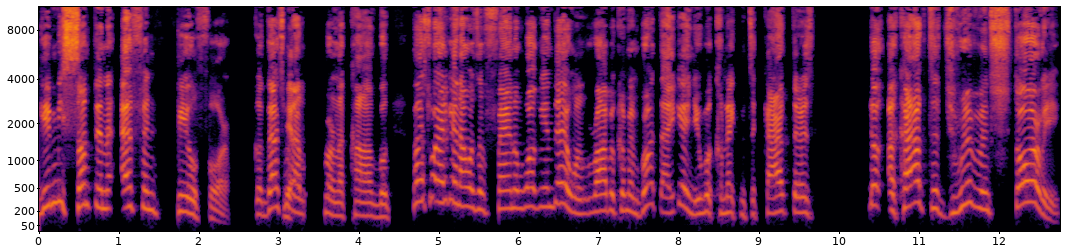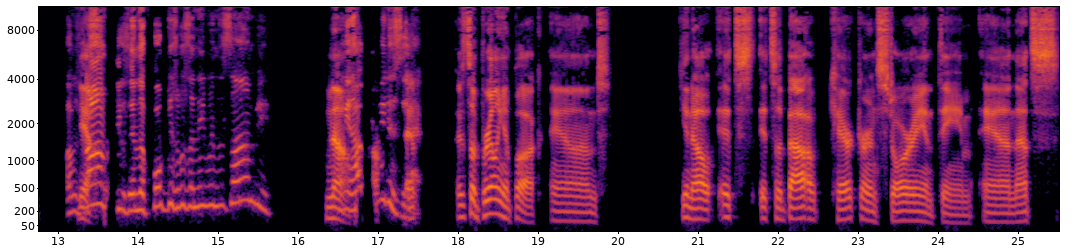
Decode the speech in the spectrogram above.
give me something to effing feel for. Because that's what Yeah. I'm for in a comic book. That's why, again, I was a fan of Walking Dead when Robert Kirkman brought that. Again, you were connecting to characters. Look, a character driven story of Yeah. zombies, and the focus wasn't even the zombies. no, I mean, how uh, great is that? it's a brilliant book. And, you know, it's, it's about character and story and theme. And that's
